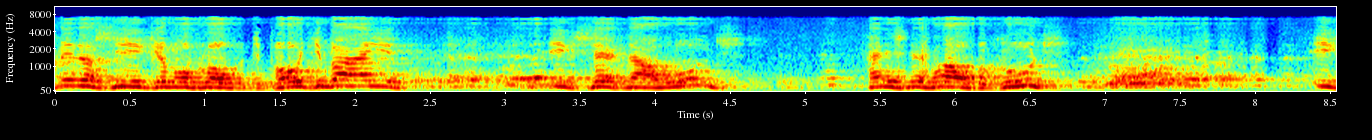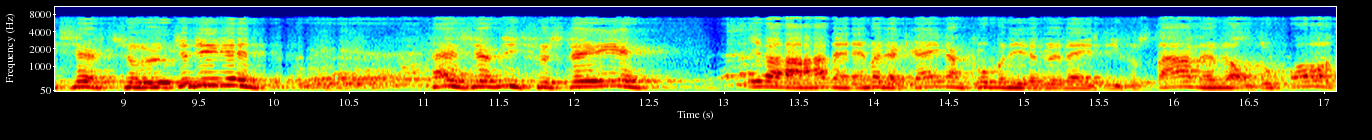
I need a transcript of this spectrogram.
smiddags zie ik hem oplopen te pootje baaien. Ik zeg, nou hond. Hij zegt, laufen goed. Ik zeg, terug de dingen. Hij zegt, niet verstehen. Ja, nee, maar dan krijg je, dan kon meneer het ineens niet verstaan, hè, wel toevallig.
